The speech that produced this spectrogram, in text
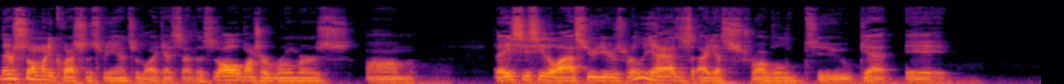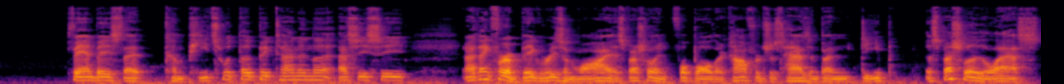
there's so many questions to be answered. Like I said, this is all a bunch of rumors. Um, the ACC the last few years really has, I guess, struggled to get a fan base that competes with the Big Ten and the SEC. And I think for a big reason why, especially in football, their conference just hasn't been deep, especially the last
